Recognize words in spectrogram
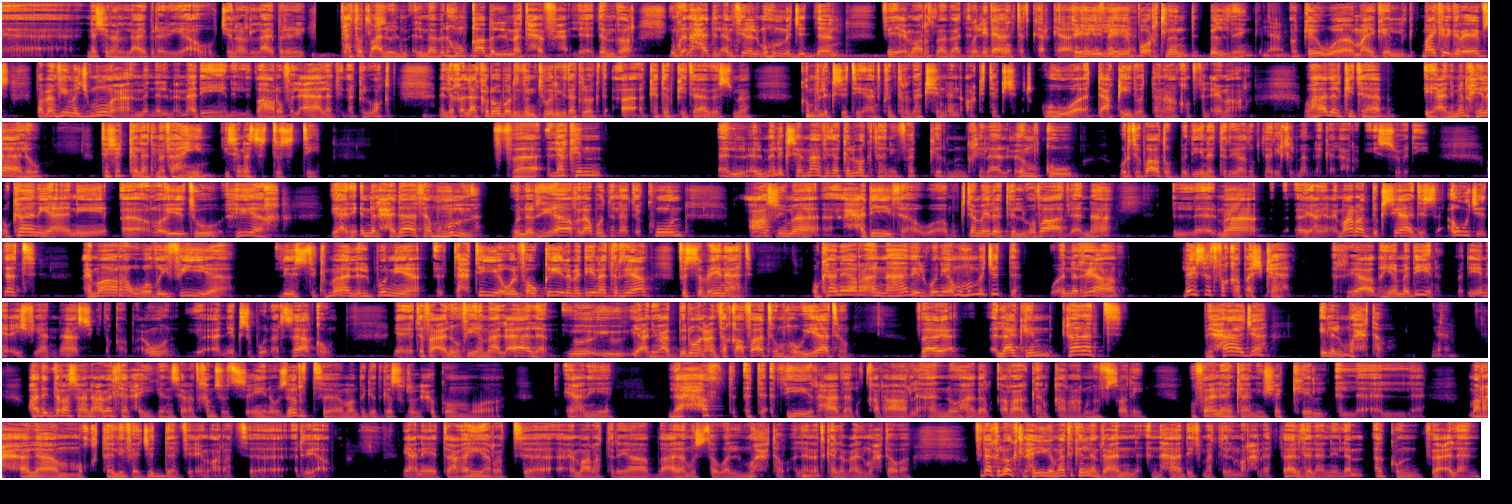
national library أو general library حتطلع له المبنى. هو مقابل المتحف لدنفر. يمكن أحد الأمثلة المهمة جدا في عمارة ما بعد واللي دائما تذكر ك اللي هي Portland Building نعم. Okay. ومايكل مايكل جريفز طبعا في مجموعة من المعماريين اللي ظهروا في العالم في ذاك الوقت. اللي لكن روبرت فنتوري في ذاك الوقت آه، كتب كتاب اسمه Complexity and Contradiction in Architecture. وهو التعقيد والتناقض في العمارة. وهذا الكتاب يعني من خلاله تشكلت مفاهيم في سنة 66 فلكن الملك سلمان في ذاك الوقت كان يفكر من خلال عمقه وارتباطه بمدينة الرياض وبتاريخ المملكة العربية السعودية. وكان يعني آه، رؤيته هي يعني أن الحداثة مهمة وأن الرياض لابد أنها تكون عاصمة حديثة ومكتملة الوظائف لأنها ما يعني عمارة دوكسيادس أوجدت عمارة وظيفية لاستكمال البنية التحتية والفوقية لمدينة الرياض في السبعينات. وكان يرى أن هذه البنية مهمة جدا وأن الرياض ليست فقط أشكال. الرياض هي مدينة مدينة يعيش فيها الناس يتقاطعون يعني يكسبون أرزاقهم يعني يتفاعلون فيها مع العالم يعني يعبرون عن ثقافاتهم وهوياتهم لكن كانت بحاجة إلى المحتوى. نعم. وهذه الدراسة أنا عملتها الحقيقة سنة 95 وزرت منطقة قصر الحكم ويعني لاحظت تأثير هذا القرار لأنه هذا القرار كان قرار مفصلي وفعلا كان يشكل مرحلة مختلفة جدا في عمارة الرياض. يعني تغيرت عمارة الرياض على مستوى المحتوى لأن أتكلم عن المحتوى. في ذاك الوقت الحقيقة ما تكلمت عن أن هذه تمثل المرحلة الثالثة لأني لم أكن فعلا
